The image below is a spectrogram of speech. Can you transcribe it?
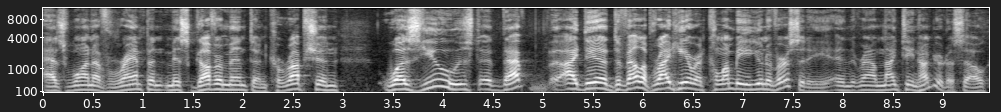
as one of rampant misgovernment and corruption was used, uh, that idea developed right here at Columbia University in around 1900 or so.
